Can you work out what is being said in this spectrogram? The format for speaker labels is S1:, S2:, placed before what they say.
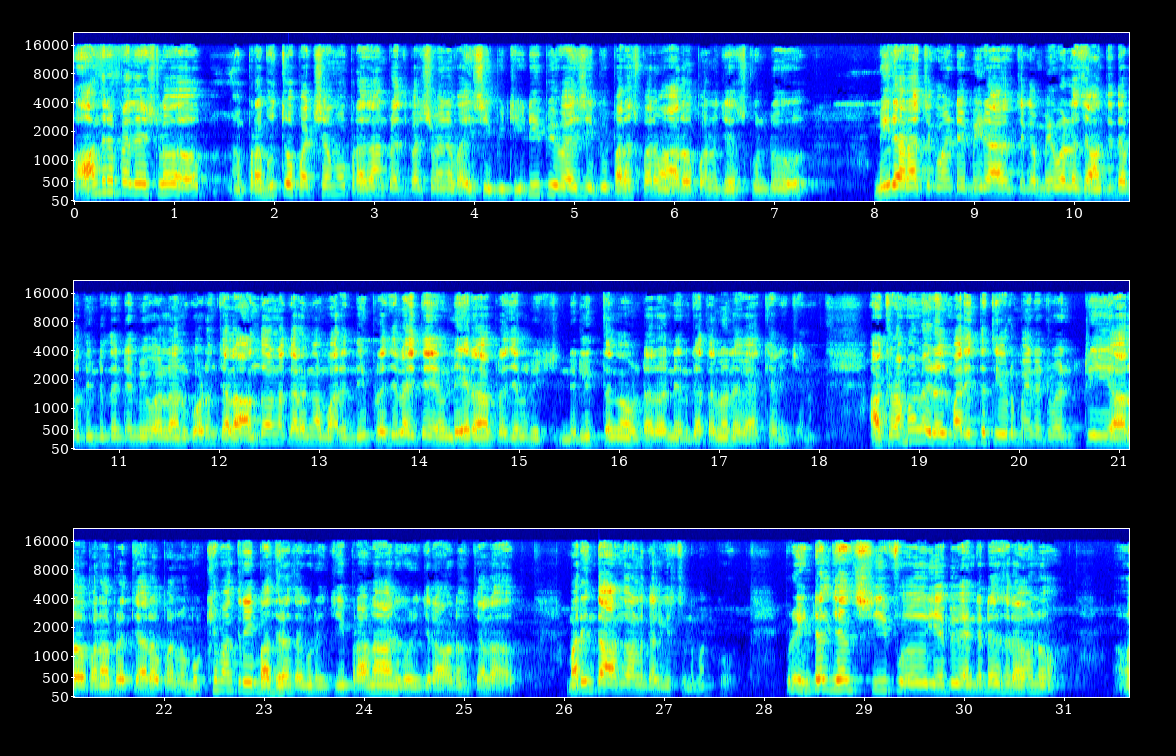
S1: ఆంధ్రప్రదేశ్లో ప్రభుత్వ పక్షము ప్రధాన ప్రతిపక్షమైన వైసీపీ టీడీపీ వైసీపీ పరస్పరం ఆరోపణలు చేసుకుంటూ మీరు అరాచకం అంటే మీరు అరాచకం మీ వల్ల శాంతి దెబ్బతింటుందంటే మీ వల్ల అనుకోవడం చాలా ఆందోళనకరంగా మారింది. ప్రజలు అయితే ఏం లేరా? ప్రజలు నిర్లిప్తంగా ఉంటారు అని నేను గతంలోనే వ్యాఖ్యానించాను. ఆ క్రమంలో ఈరోజు మరింత తీవ్రమైనటువంటి ఆరోపణ ప్రత్యారోపణలు ముఖ్యమంత్రి భద్రత గురించి ప్రాణహాని గురించి రావడం చాలా మరింత ఆందోళన కలిగిస్తుంది మనకు. ఇప్పుడు ఇంటెలిజెన్స్ చీఫ్ ఏబి వెంకటేశ్వరరావును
